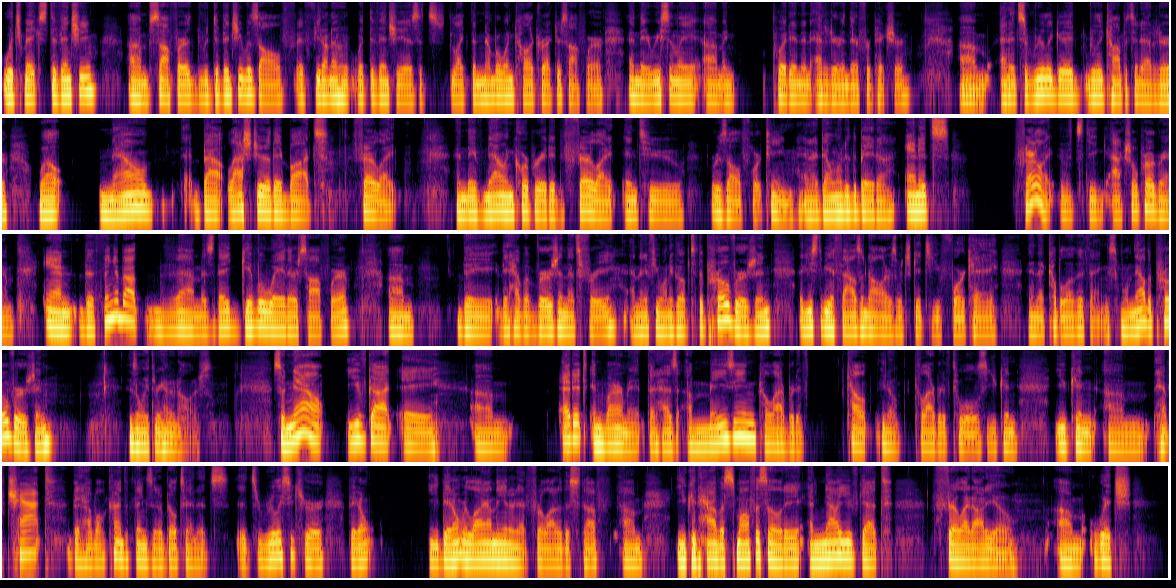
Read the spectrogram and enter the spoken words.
which makes DaVinci um, software, DaVinci Resolve. If you don't know who, what DaVinci is, it's like the number one color corrector software. And they recently um, in, put in an editor in there for picture. Um, and it's a really good, really competent editor. Well, now about last year they bought Fairlight and they've now incorporated Fairlight into Resolve 14. And I downloaded the beta and it's Fairlight. It's the actual program. And the thing about them is they give away their software. Um, they they have a version that's free, and then if you want to go up to the pro version, it used to be thousand dollars, which gets you 4K and a couple other things. Well, now the pro version is only three hundred dollars. So now you've got a um, edit environment that has amazing collaborative Cal, you know, collaborative tools. You can, you can um, have chat. They have all kinds of things that are built in. It's it's really secure. They don't they don't rely on the internet for a lot of this stuff. Um, you could have a small facility, and now you've got Fairlight Audio, um, which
